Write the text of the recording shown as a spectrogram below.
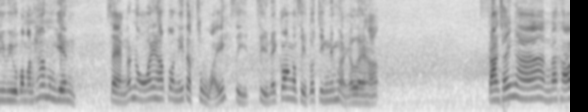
รีวิวประมาณ5้าโมงเย็นแสงก็น้อยนะครับ ตอนนี้แต่สวยสีสีในกล้องกับสีตัวจริงนี่เหมือนกันเลยฮะการใช้งานนะครับ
